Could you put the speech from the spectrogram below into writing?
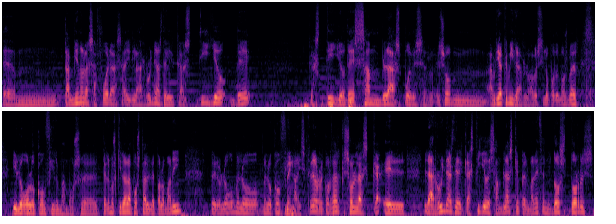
em, también a las afueras hay las ruinas del castillo de Castillo de San Blas puede ser. Eso mm, habría que mirarlo, a ver si lo podemos ver y luego lo confirmamos. Eh, tenemos que ir a la postal de Palomarín, pero luego me lo, me lo confirmáis. Creo recordar que son las, las ruinas del Castillo de San Blas que permanecen dos torres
